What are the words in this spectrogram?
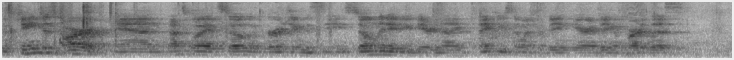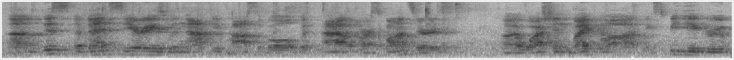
This change is hard, and that's why it's so encouraging to see so many of you here tonight. Thank you so much for being here and being a part of this. Um, this event series would not be possible without our sponsors, uh, Washington Bike Law, Expedia Group,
